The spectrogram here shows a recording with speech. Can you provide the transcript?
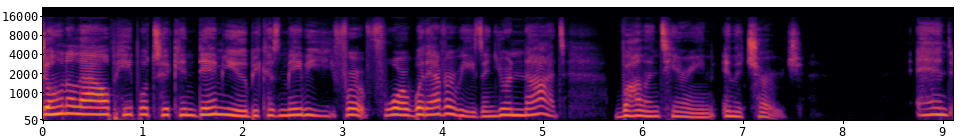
don't allow people to condemn you because maybe for for whatever reason you're not volunteering in the church. And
